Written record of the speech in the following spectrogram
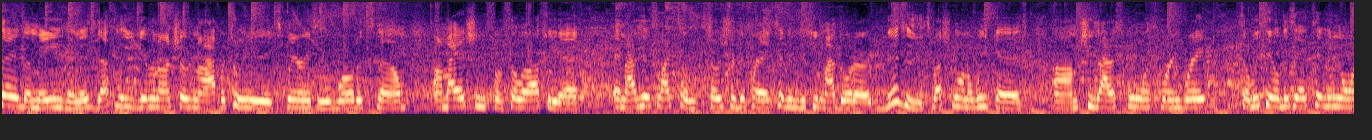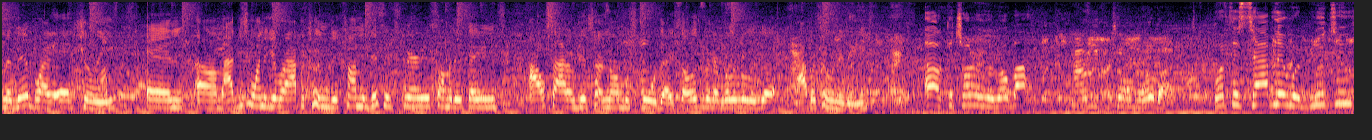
Today is amazing. It's definitely giving our children an opportunity to experience the world of STEM. I'm actually from Philadelphia, and I just like to search for different activities to keep my daughter busy, especially on the weekends. Um, she's out of school on spring break, so we feel this activity on Eventbrite actually, and um, I just want to give her an opportunity to come and just experience some of the things outside of just her normal school day. So it's been a really, really good opportunity. Uh, controlling the robot. How are you controlling the robot? With this tablet with Bluetooth.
